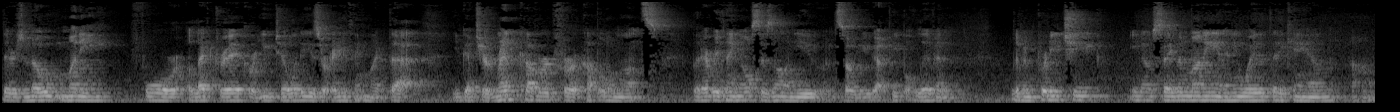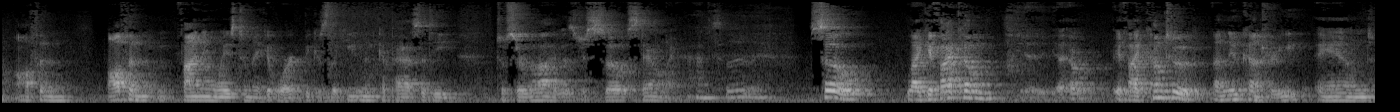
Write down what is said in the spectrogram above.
there's no money for electric or utilities or anything like that. You've got your rent covered for a couple of months, but everything else is on you. And so you've got people living living pretty cheap, you know, saving money in any way that they can, um, often often finding ways to make it work because the human capacity to survive is just so astounding. Absolutely. So, like, if I come, if I come to a, a new country and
